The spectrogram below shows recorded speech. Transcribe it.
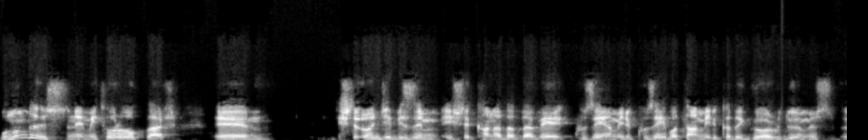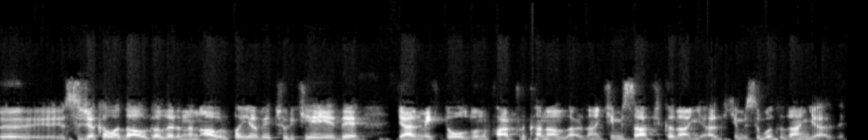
Bunun da üstüne meteorologlar e, işte önce bizim işte Kanada'da ve Kuzey Amerika, Kuzeybatı Amerika'da gördüğümüz e, sıcak hava dalgalarının Avrupa'ya ve Türkiye'ye de gelmekte olduğunu farklı kanallardan, kimisi Afrika'dan geldi, kimisi Batı'dan geldi.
